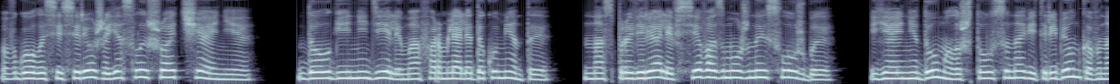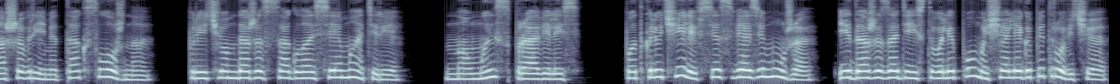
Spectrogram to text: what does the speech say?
В голосе Сережи я слышу отчаяние. Долгие недели мы оформляли документы. Нас проверяли все возможные службы. Я и не думала, что усыновить ребенка в наше время так сложно, причем даже с согласия матери. Но мы справились. Подключили все связи мужа и даже задействовали помощь Олега Петровича.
